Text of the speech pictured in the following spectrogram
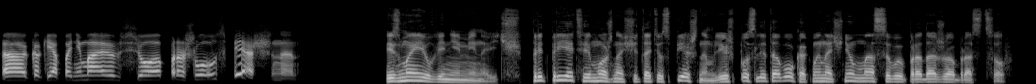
а, как я понимаю, все прошло успешно». «Измаил Вениаминович, предприятие можно считать успешным лишь после того, как мы начнем массовую продажу образцов.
